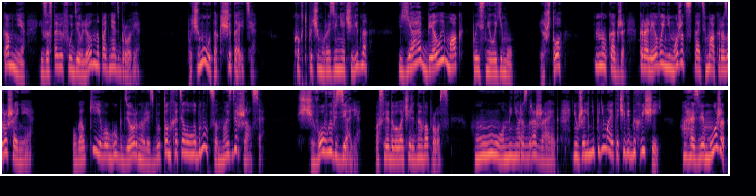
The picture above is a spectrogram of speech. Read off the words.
ко мне и заставив удивленно поднять брови. Почему вы так считаете? «Как-то почему, разве не очевидно?» «Я белый маг», — пояснила ему. «И что?» «Ну как же, королевой не может стать маг разрушения». Уголки его губ дернулись, будто он хотел улыбнуться, но сдержался. «С чего вы взяли?» — последовал очередной вопрос. «У, он меня раздражает. Неужели не понимает очевидных вещей?» «А разве может?»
